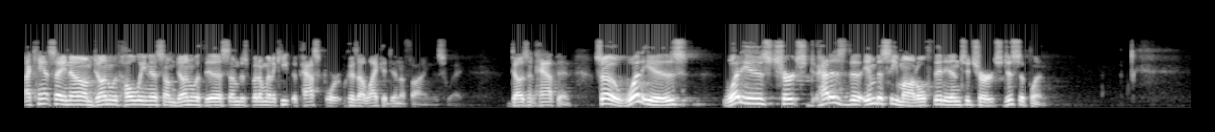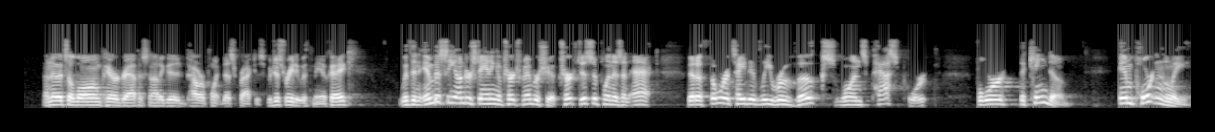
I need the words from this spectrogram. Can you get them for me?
I can't say, no, I'm done with holiness, I'm done with this, I'm just, but I'm going to keep the passport because I like identifying this way. Doesn't happen. So, what is what is church how does the embassy model fit into church discipline? I know it's a long paragraph, it's not a good PowerPoint best practice, but just read it with me, okay? With an embassy understanding of church membership, church discipline is an act that authoritatively revokes one's passport for the kingdom. Importantly,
